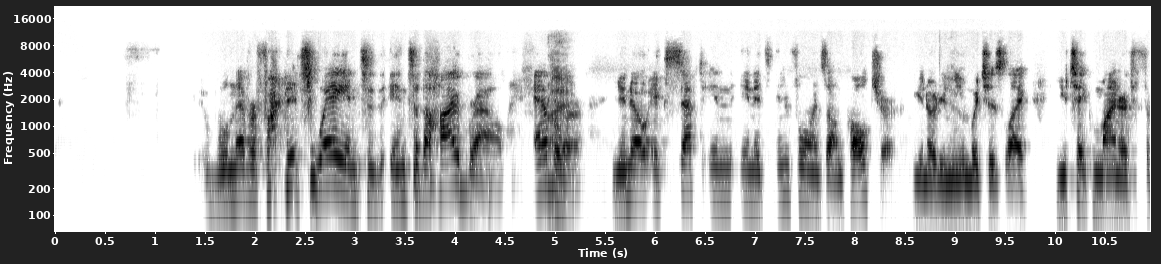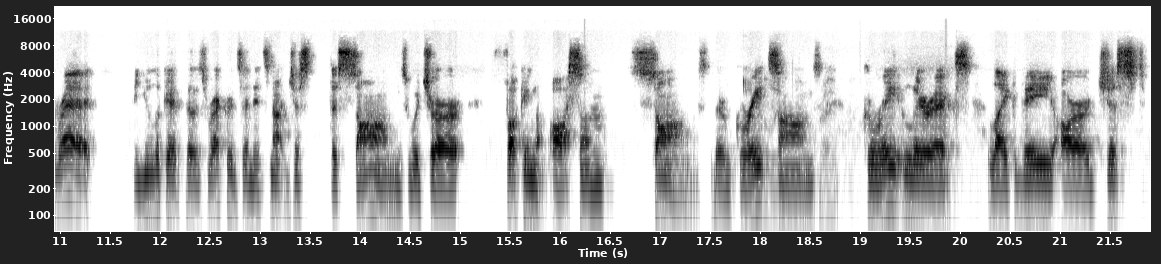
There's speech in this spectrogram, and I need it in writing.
will never find its way into the, into the highbrow ever. Right. You know except in in its influence on culture you know what i mean? Which is like you take minor threat and you look at those records and it's not just the songs which are fucking awesome songs. They're great songs right? great lyrics. Like they are just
